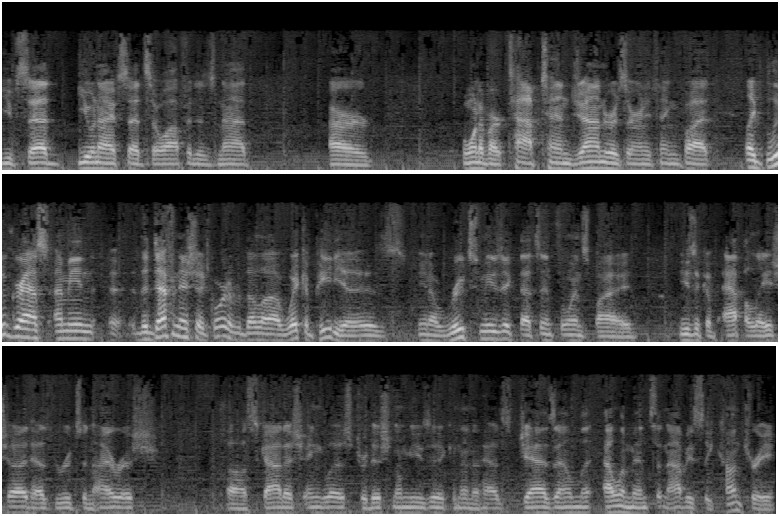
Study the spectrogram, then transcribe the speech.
you've said, you and I have said so often, is not our one of our top 10 genres or anything but like bluegrass i mean uh, the definition according to the uh, wikipedia is you know roots music that's influenced by music of appalachia. It has roots in irish uh, scottish english traditional music and then it has jazz ele- elements and obviously country.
